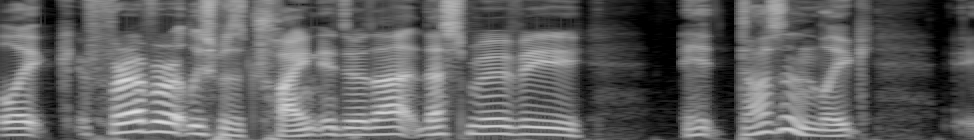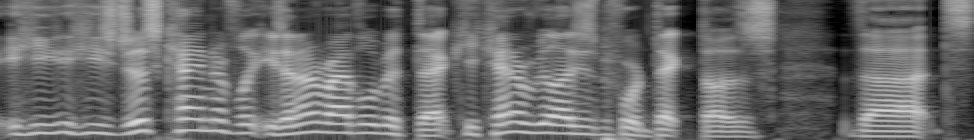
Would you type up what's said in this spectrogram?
like Forever at least was trying to do that. This movie, it doesn't like. He he's just kind of like he's in a rivalry with Dick. He kind of realizes before Dick does that.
